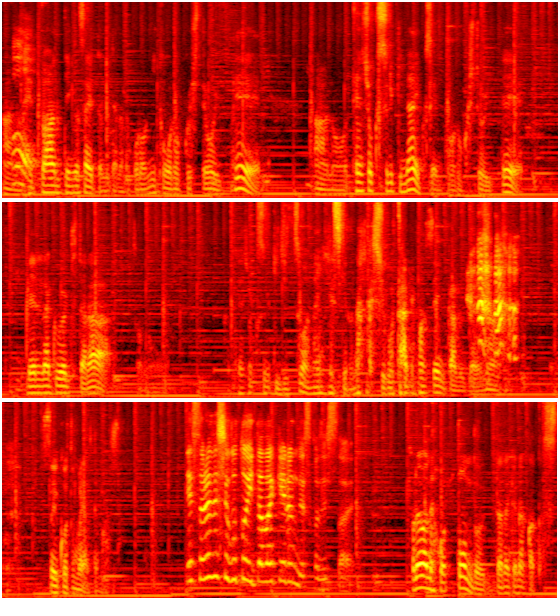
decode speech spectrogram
あのヘッドハンティングサイトみたいなところに登録しておいてあの転職する気ないくせに登録しておいて連絡が来たらその転職する気実はないんですけどなんか仕事ありませんかみたいな そういうこともやってましたえそれで仕事いただけるんですか実際？それはねほとんどいただけなかったです。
